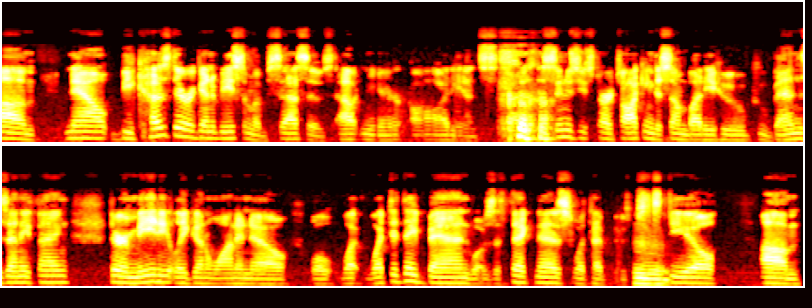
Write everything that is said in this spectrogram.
Um, now because there are going to be some obsessives out in your audience uh, as soon as you start talking to somebody who who bends anything they're immediately going to want to know well what what did they bend what was the thickness what type of mm. steel um,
